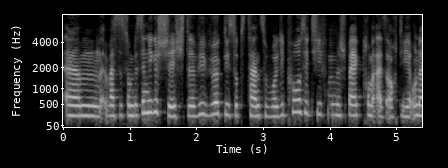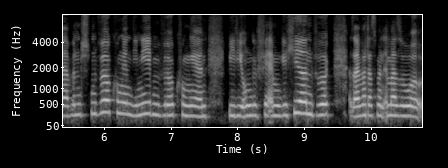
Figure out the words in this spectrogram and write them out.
ähm, was ist so ein bisschen die Geschichte, wie wirkt die Substanz, sowohl die positiven Spektrum als auch die unerwünschten Wirkungen, die Nebenwirkungen, wie die ungefähr im Gehirn wirkt. Also einfach, dass man immer so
